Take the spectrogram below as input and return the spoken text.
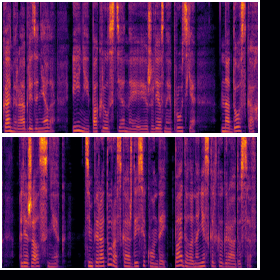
Камера обледенела, иней покрыл стены и железные прутья. На досках лежал снег. Температура с каждой секундой падала на несколько градусов.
